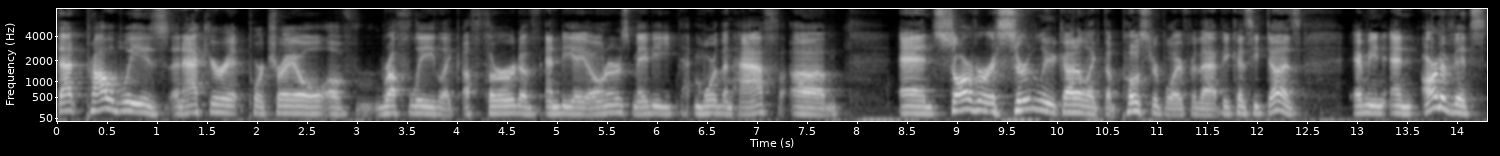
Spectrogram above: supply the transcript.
that probably is an accurate portrayal of roughly like a third of NBA owners, maybe more than half. Um, and Sarver is certainly kind of like the poster boy for that because he does. I mean, and Arnovitz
